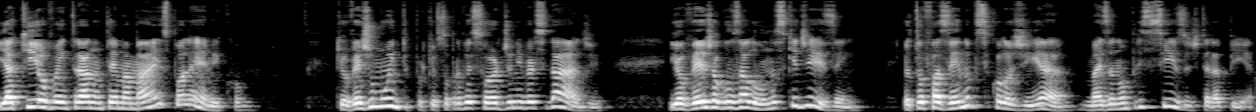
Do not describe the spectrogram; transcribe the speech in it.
E aqui eu vou entrar num tema mais polêmico, que eu vejo muito, porque eu sou professor de universidade. E eu vejo alguns alunos que dizem: eu estou fazendo psicologia, mas eu não preciso de terapia.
